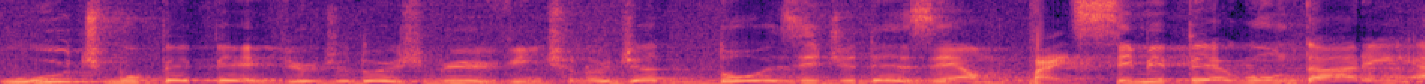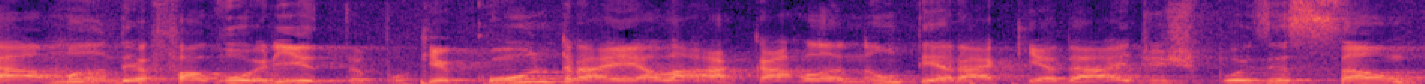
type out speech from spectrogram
o último pay-per-view de 2020 no dia 12 de dezembro. Mas se me perguntarem, a Amanda é favorita, porque contra ela a Carla não terá queda à disposição,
